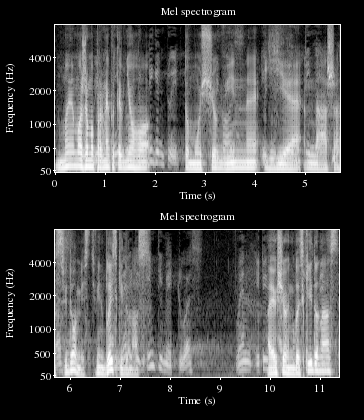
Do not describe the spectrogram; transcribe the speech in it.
ми можемо проникнути в нього, тому що він є наша свідомість. Він близький до нас. А якщо він близький до нас,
